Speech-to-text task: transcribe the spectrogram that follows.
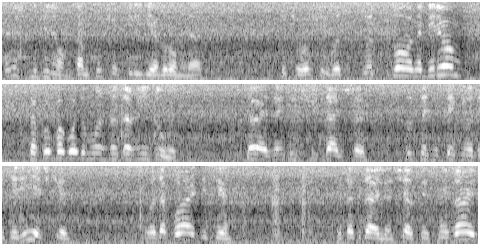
Конечно, наберем. Там туча впереди огромная. Туча вообще. Вот, вот слово наберем, в такую погоду можно даже не думать. Давай, зайду чуть дальше. Тут, кстати, всякие вот эти речки, водопадики и так далее. Сейчас я снижаюсь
